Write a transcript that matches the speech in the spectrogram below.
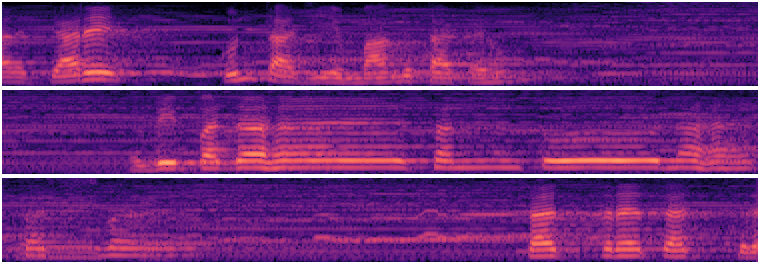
અને ત્યારે કુંતાજીએ માંગતા કહ્યું, વિપદ સંતુ નઃ સસ્વ. તત્ર તત્ર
